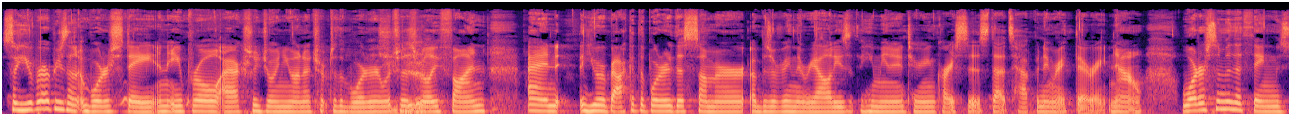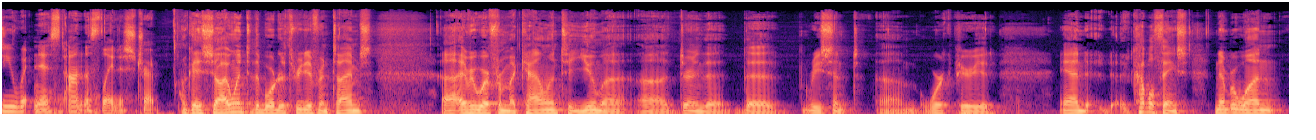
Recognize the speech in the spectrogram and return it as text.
So you represent a border state. In April, I actually joined you on a trip to the border, which was really fun. And you were back at the border this summer, observing the realities of the humanitarian crisis that's happening right there, right now. What are some of the things you witnessed on this latest trip? Okay, so I went to the border three different times, uh, everywhere from McAllen to Yuma uh, during the the recent um, work period. And a couple things. Number one,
